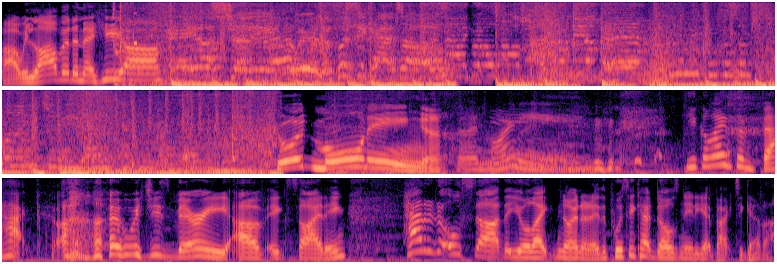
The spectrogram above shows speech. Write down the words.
Uh, we love it and they're here. Hey Australia, the. Good morning. Good morning. you guys are back, which is very um, exciting. How did it all start that you're like, no, no, no, the Pussycat Dolls need to get back together?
